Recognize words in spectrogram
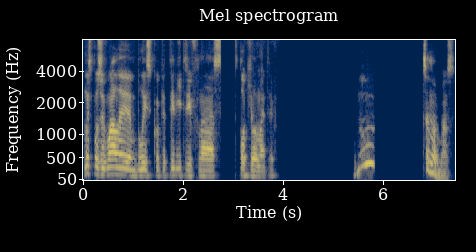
Ми споживали близько 5 літрів на 100 км. Ну, це нормас.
